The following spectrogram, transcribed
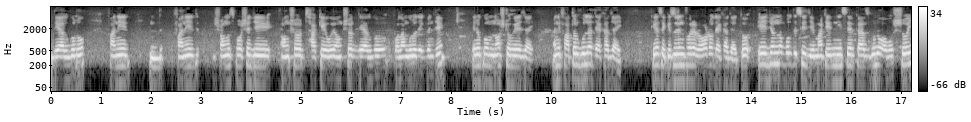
দেয়ালগুলো পানির পানির সংস্পর্শে যে অংশ থাকে, ওই অংশের দেয়ালগুলো, কলামগুলো দেখবেন যে এরকম নষ্ট হয়ে যায়। মানে পাথরগুলো দেখা যায়। ঠিক আছে? কিছুদিন পরে রডও দেখা যায়। তো এই জন্য বলতেছি যে মাটির নিচের কাজগুলো অবশ্যই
